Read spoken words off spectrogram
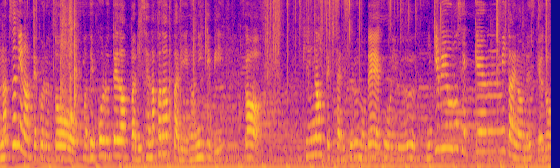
夏になってくると、まあ、デコルテだったり背中だったりのニキビが気になってきたりするのでこういうニキビ用の石鹸みたいなんですけど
